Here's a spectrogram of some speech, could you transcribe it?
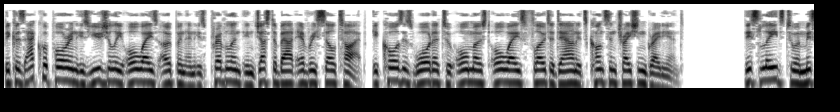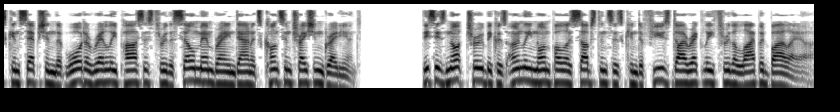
Because aquaporin is usually always open and is prevalent in just about every cell type, it causes water to almost always flow to down its concentration gradient. This leads to a misconception that water readily passes through the cell membrane down its concentration gradient. This is not true because only nonpolar substances can diffuse directly through the lipid bilayer.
